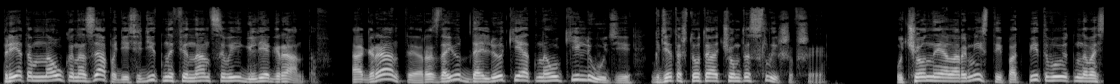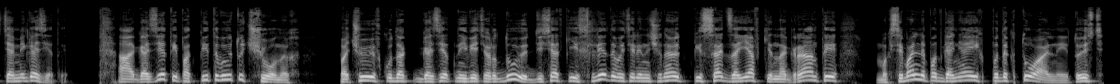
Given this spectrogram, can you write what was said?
При этом наука на Западе сидит на финансовой игле грантов. А гранты раздают далекие от науки люди, где-то что-то о чем-то слышавшие. Ученые-алармисты подпитывают новостями газеты. А газеты подпитывают ученых — Почуяв, куда газетный ветер дует, десятки исследователей начинают писать заявки на гранты, максимально подгоняя их под актуальные, то есть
